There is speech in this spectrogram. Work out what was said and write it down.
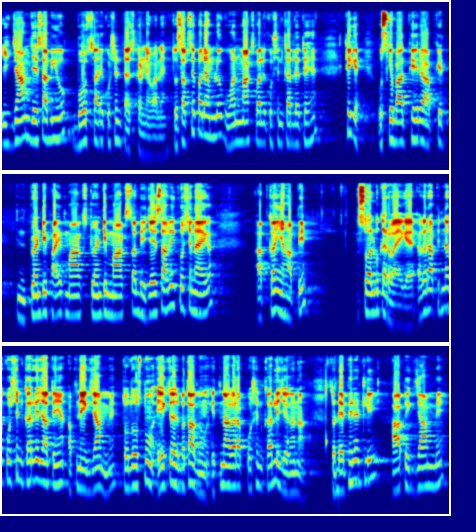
एग्ज़ाम जैसा भी हो, बहुत सारे क्वेश्चन टच करने वाले हैं। तो सबसे पहले हम लोग वन मार्क्स वाले क्वेश्चन कर लेते हैं, ठीक है? उसके बाद फिर आपके twenty five marks twenty marks सब जैसा भी क्वेश्चन आएगा, आपका यहाँ पे सॉल्व करवाया गया है। अगर आप इतना क्वेश्चन करके जाते हैं अपने एग्ज़ाम में तो दोस्तों, एक चीज़ बता दूँ, इतना अगर आप क्वेश्चन कर लीजिएगा ना तो डेफिनेटली आप एग्ज़ाम में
